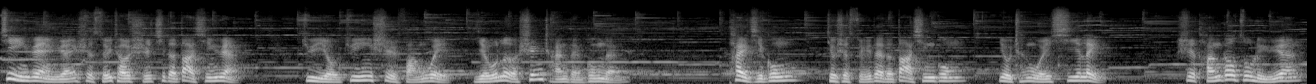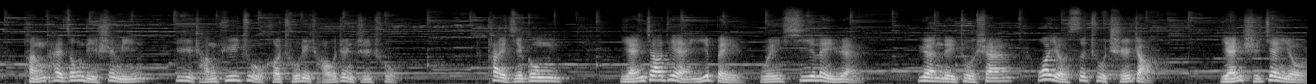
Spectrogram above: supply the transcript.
静苑原是隋朝时期的大兴苑，具有军事防卫、游乐、生产等功能。太极宫就是隋代的大兴宫，又称为西内，是唐高祖李渊、唐太宗李世民日常居住和处理朝政之处。太极宫严家殿以北为西内院。院内筑山，挖有四处池沼，岩池建有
